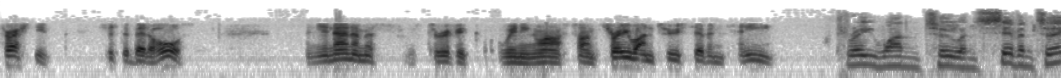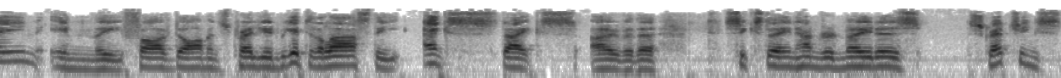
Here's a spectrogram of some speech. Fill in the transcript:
Thrashed him. Just a better horse. And unanimous was terrific winning last time. 3 1 2 17. 3 1 2 and 17 in the Five Diamonds Prelude. We get to the last, the Anx Stakes over the 1600 metres. Scratchings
